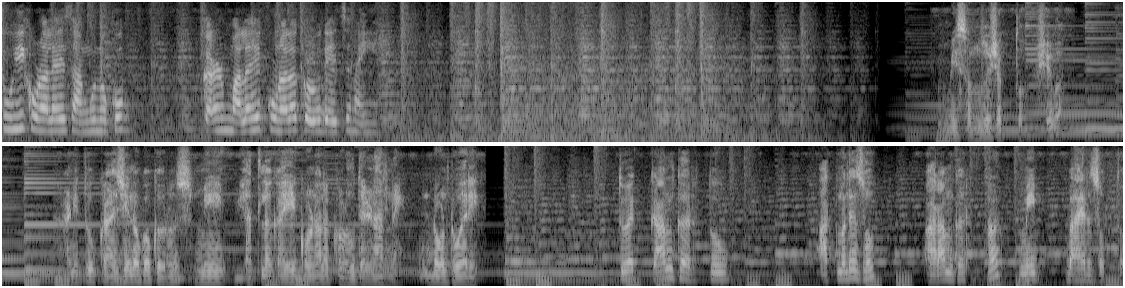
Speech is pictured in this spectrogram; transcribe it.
तूही कोणाला हे सांगू नको कारण मला हे कोणाला कळू द्यायचं नाहीये. मी समजू शकतो शिवा. आणि तू काळजी नको करूस मी यातलं काही कोणाला कळू देणार नाही. डोंट वरी तू एक काम कर तू आतमध्ये झोप आराम कर हा? मी बाहेर झोपतो.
